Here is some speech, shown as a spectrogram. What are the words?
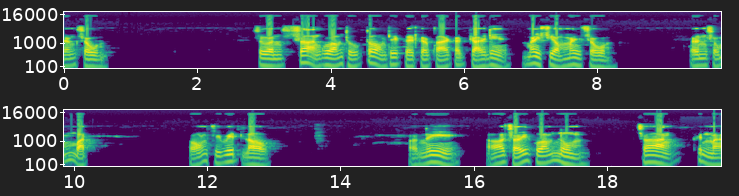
ยังโทรมส่วนสร้างความถูกต้องที่เกิดกับกายกับใจนี่ ไม่เสื่อมไม่โทรมเป็นสมบัติของชีวิตเราตอนนี้ อาศัยความหนุ่ม สร้างขึ้นมา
